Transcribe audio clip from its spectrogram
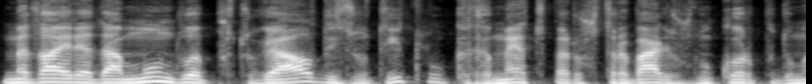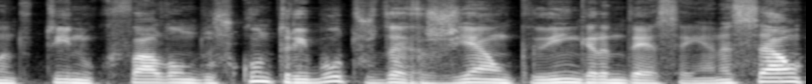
Madeira dá mundo a Portugal, diz o título, que remete para os trabalhos no corpo do Matutino que falam dos contributos da região que engrandecem a nação,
